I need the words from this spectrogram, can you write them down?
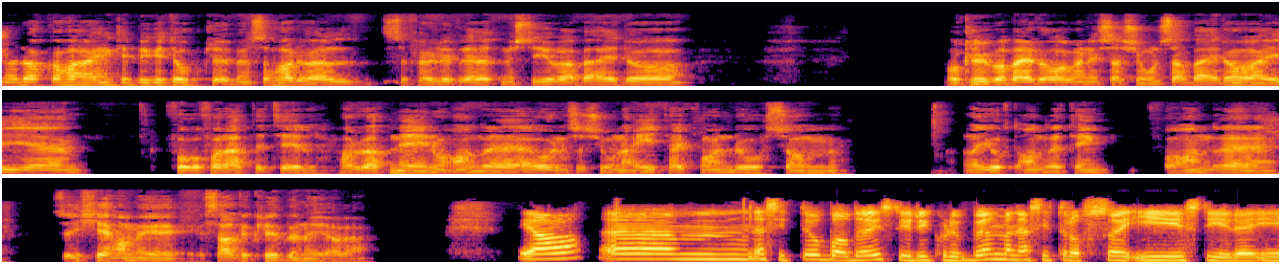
Når dere har egentlig bygget opp klubben, så har du vel selvfølgelig drevet med styrearbeid og, og klubbarbeid og organisasjonsarbeid og i, uh, for å få dette til. Har du vært med i noen andre organisasjoner i taekwondo som har gjort andre ting for andre som ikke har med selve klubben å gjøre? Ja, um, jeg sitter jo både i styret i klubben, men jeg sitter også i styret i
